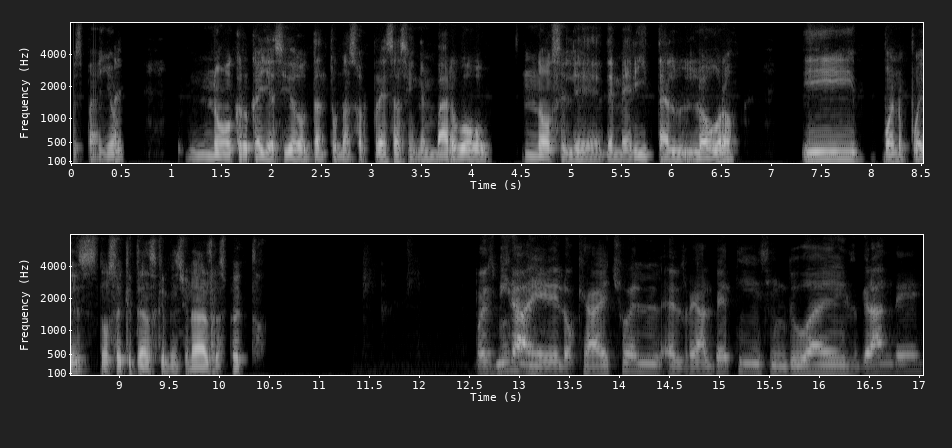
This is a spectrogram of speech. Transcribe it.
español. No creo que haya sido tanto una sorpresa, sin embargo, no se le demerita el logro y bueno, pues no sé qué tengas que mencionar al respecto. Pues mira, eh, lo que ha hecho el, Real Betis sin duda es grande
